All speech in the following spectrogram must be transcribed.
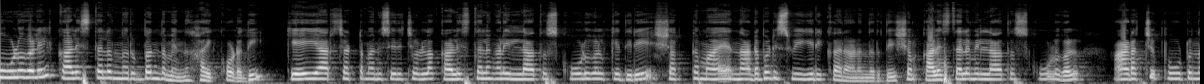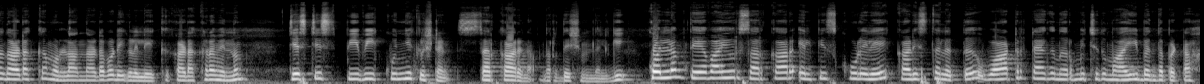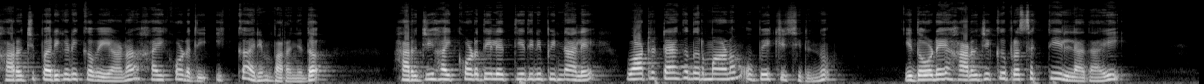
സ്കൂളുകളിൽ കളിസ്ഥലം നിർബന്ധമെന്ന് ഹൈക്കോടതി. K. R. ചട്ടമനുസരിച്ചുള്ള കളിസ്ഥലങ്ങളില്ലാത്ത സ്കൂളുകൾക്കെതിരെ ശക്തമായ നടപടി സ്വീകരിക്കാനാണ് നിർദ്ദേശം. കളിസ്ഥലമില്ലാത്ത സ്കൂളുകൾ അടച്ചു പൂട്ടുന്നതടക്കമുള്ള നടപടികളിലേക്ക് കടക്കണമെന്നും ജസ്റ്റിസ് പി. വി. കുഞ്ഞികൃഷ്ണൻ സർക്കാരിന് നിർദ്ദേശം നൽകി. കൊല്ലം തേവായൂർ സർക്കാർ എൽ. പി. സ്കൂളിലെ കളിസ്ഥലത്ത് വാട്ടർ ടാങ്ക് നിർമ്മിച്ചതുമായി ബന്ധപ്പെട്ട ഹർജി പരിഗണിക്കവെയാണ് ഹൈക്കോടതി ഇക്കാര്യം പറഞ്ഞത്. ഹർജി ഹൈക്കോടതിയിലെത്തിയതിന് പിന്നാലെ വാട്ടർ ടാങ്ക് നിർമ്മാണം ഉപേക്ഷിച്ചിരുന്നു. ഇതോടെ ഹർജിക്ക് പ്രസക്തിയില്ലാതായി.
